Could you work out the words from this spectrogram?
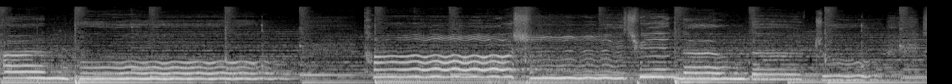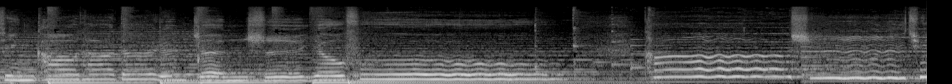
看不，他是全能的主，信靠他的人真是有福。他是全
